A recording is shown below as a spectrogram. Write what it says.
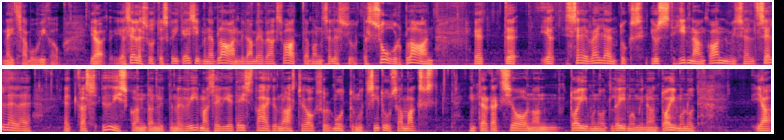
neid samu vigu. ja, ja selles suhtes kõige esimene plaan, mida me peaks vaatama, on selles suhtes suur plaan, et ja see väljenduks just hinnangu andmisel sellele, et kas ühiskond on, ütleme, viimase viieteist, kahekümne aasta jooksul muutunud sidusamaks, integratsioon on toimunud, lõimumine on toimunud ja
